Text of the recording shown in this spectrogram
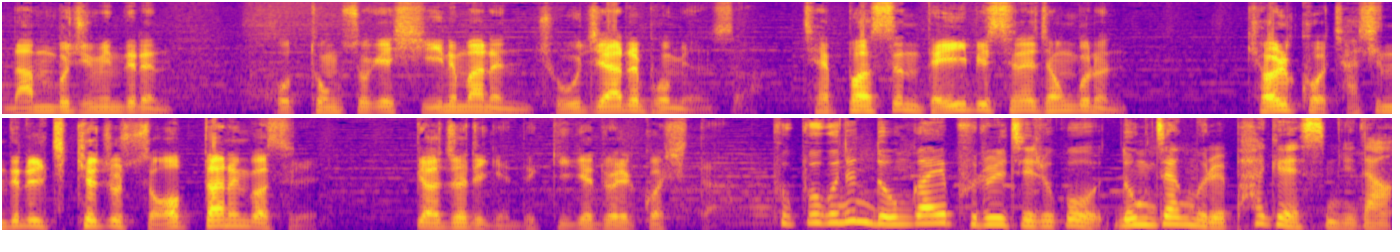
남부 주민들은 고통 속에 신음하는 조지아를 보면서 제퍼슨 데이비슨의 정부는 결코 자신들을 지켜줄 수 없다는 것을 뼈저리게 느끼게 될 것이다. 북부군은 농가에 불을 지르고 농작물을 파괴했습니다.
